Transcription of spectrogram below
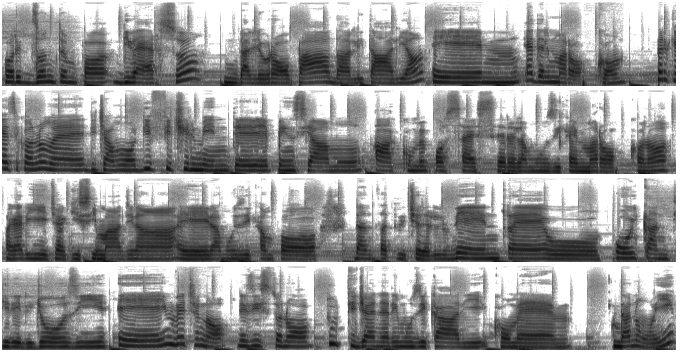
orizzonte un po' diverso dall'Europa, dall'Italia e, ed è il Marocco. Perché secondo me, diciamo, difficilmente pensiamo a come possa essere la musica in Marocco, no? Magari c'è chi si immagina eh, la musica un po' danzatrice del ventre o, o i canti religiosi e invece no, esistono tutti i generi musicali come da noi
